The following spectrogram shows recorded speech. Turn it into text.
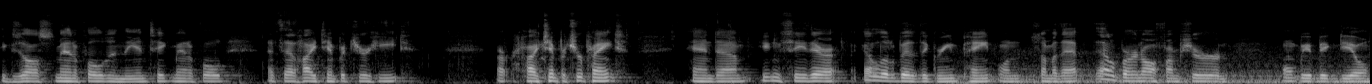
exhaust manifold and the intake manifold. That's that high temperature heat or high temperature paint. And um, you can see there, I got a little bit of the green paint on some of that. That'll burn off, I'm sure, and won't be a big deal.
